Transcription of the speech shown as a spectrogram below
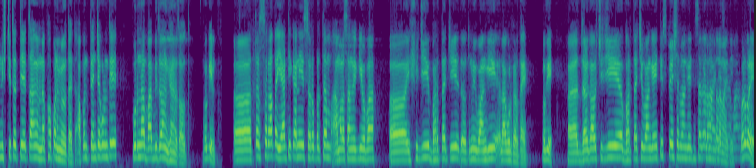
निश्चितच ते चांगला नफा पण मिळवत आहेत आपण त्यांच्याकडून ते पूर्ण बाबी जाऊन घेणार आहोत. ओके. तर सर आता या ठिकाणी सर्वप्रथम आम्हाला सांगा की बाबा ही जी भरताची तुम्ही वांगी लागवड करताय. ओके. जळगावची जी भरताची वांगी आहे ती स्पेशल वांगी आहे ती सगळ्याला माहिती माहिती आहे. बरोबर आहे.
